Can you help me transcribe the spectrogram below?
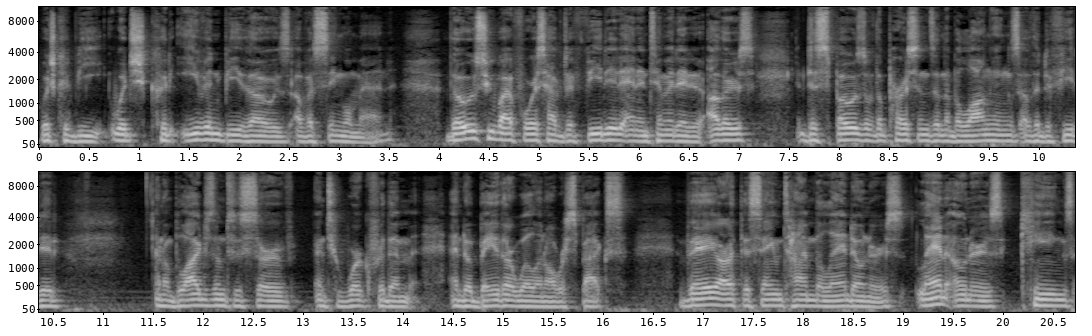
which could be which could even be those of a single man. Those who by force have defeated and intimidated others, dispose of the persons and the belongings of the defeated, and oblige them to serve and to work for them and obey their will in all respects. They are at the same time the landowners, landowners, kings,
